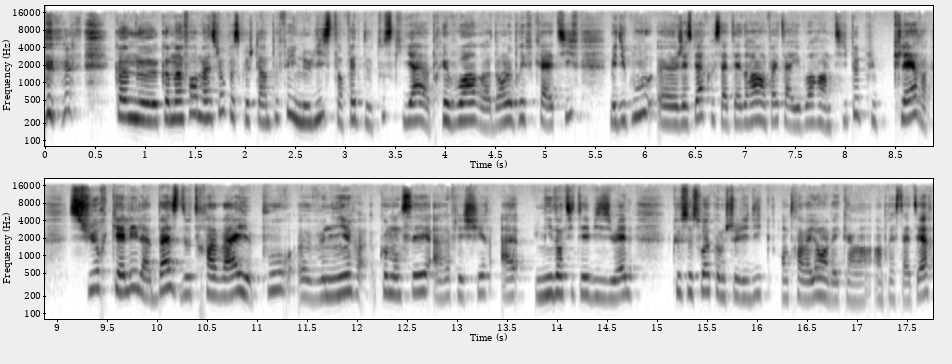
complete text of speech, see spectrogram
comme, euh, comme information parce que je t'ai un peu fait une liste en fait de tout ce qu'il y a à prévoir dans le brief créatif. Mais du coup, j'espère que ça t'aidera en fait à y voir un petit peu plus clair sur quelle est la base de travail pour venir commencer à réfléchir à une identité visuelle, que ce soit comme je te l'ai dit en travaillant avec un, un prestataire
